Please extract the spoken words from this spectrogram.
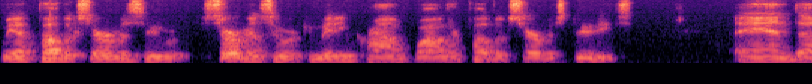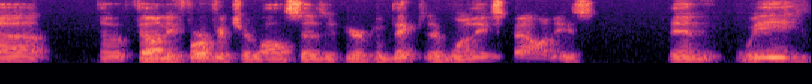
We have public service who servants who are committing crimes while on their public service duties. And uh, the felony forfeiture law says if you're convicted of one of these felonies, then we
